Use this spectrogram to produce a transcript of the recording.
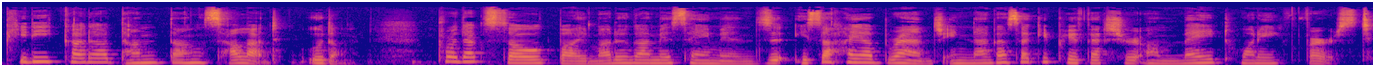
ピリ辛担々サラダうどん product sold by Marugame Seimen's Isahaya branch in Nagasaki Prefecture on May 21st.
